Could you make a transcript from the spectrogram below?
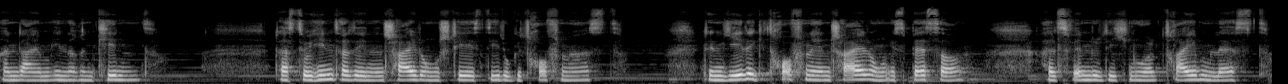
an deinem inneren Kind, dass du hinter den Entscheidungen stehst, die du getroffen hast. Denn jede getroffene Entscheidung ist besser, als wenn du dich nur treiben lässt.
